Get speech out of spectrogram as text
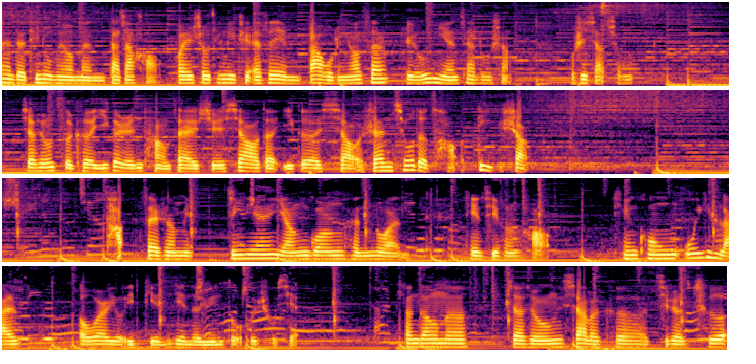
爱的听众朋友们，大家好，欢迎收听励志 FM 八五零幺三，流年在路上，我是小熊。小熊此刻一个人躺在学校的一个小山丘的草地上，躺在上面。今天阳光很暖，天气很好，天空微蓝，偶尔有一点点的云朵会出现。刚刚呢，小熊下了课，骑着车。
